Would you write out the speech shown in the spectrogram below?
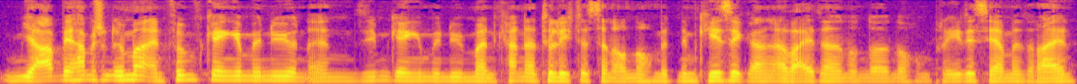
Ja, wir haben schon immer ein Fünf-Gänge-Menü und ein Sieben-Gänge-Menü. Man kann natürlich das dann auch noch mit einem Käsegang erweitern und da noch ein Prädessert mit rein.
